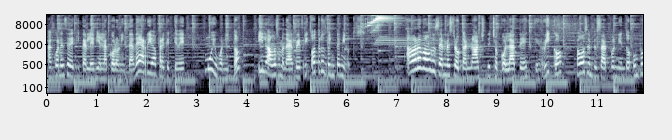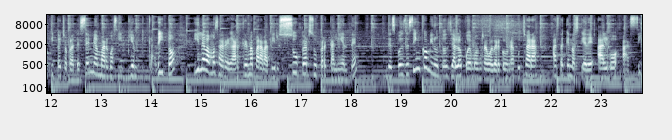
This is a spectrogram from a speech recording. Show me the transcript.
Acuérdense de quitarle bien la coronita de arriba para que quede muy bonito y lo vamos a mandar al refri otros 20 minutos. Ahora vamos a hacer nuestro ganache de chocolate, qué rico. Vamos a empezar poniendo un poquito de chocolate semi amargo así bien picadito y le vamos a agregar crema para batir súper súper caliente. Después de 5 minutos ya lo podemos revolver con una cuchara hasta que nos quede algo así.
